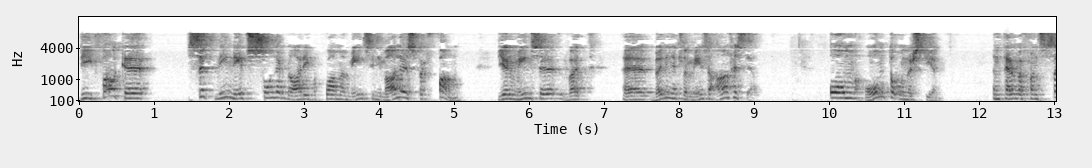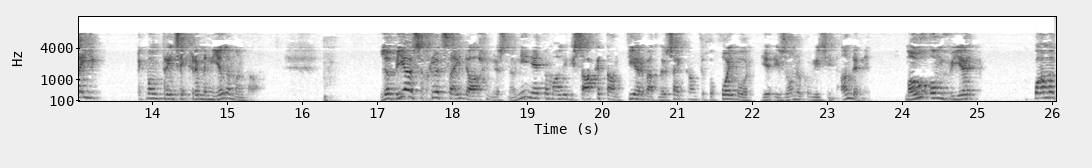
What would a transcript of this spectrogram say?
die Valke sit nie net sonder daardie bekwame mense nie, maar hulle is vervang deur mense wat uh binne het mense aangestel om hom te ondersteun in terme van sy ek wil omtrent sy kriminele mandaat. Libya se grootste uitdaging is nou nie net om al hierdie sake te hanteer wat nou sy kant toe gegooi word deur die Sonnekommissie en ander nie, maar hoe om weer kwame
